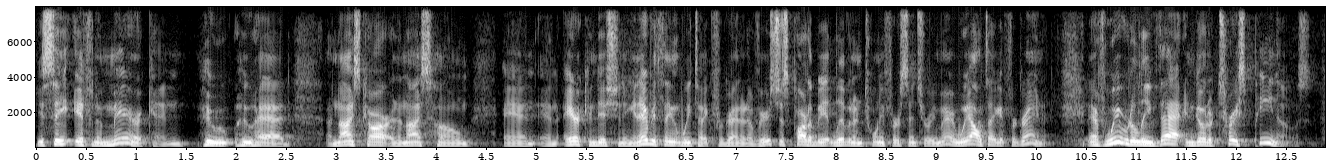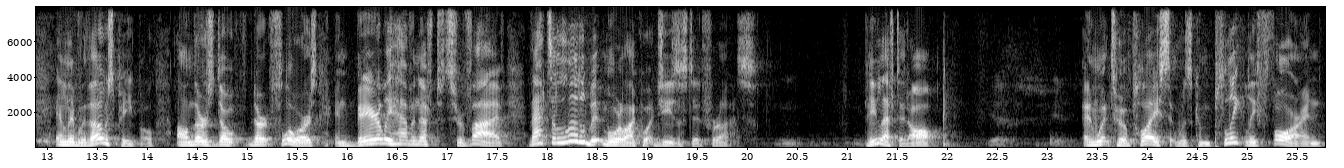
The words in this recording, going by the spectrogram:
You see, if an American who, who had a nice car and a nice home and, and air conditioning and everything that we take for granted over here, it's just part of it living in 21st century America. We all take it for granted. Now, if we were to leave that and go to Tres Pinos and live with those people on those dirt floors and barely have enough to survive, that's a little bit more like what Jesus did for us. He left it all and went to a place that was completely foreign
